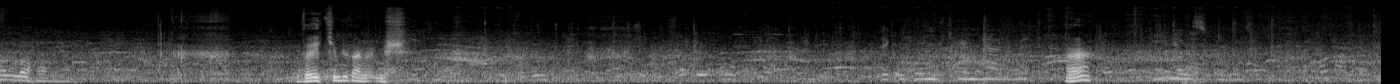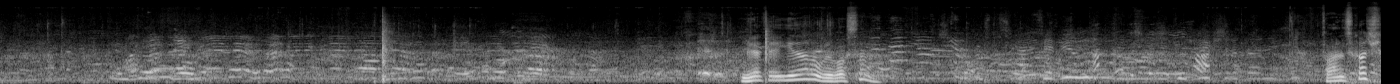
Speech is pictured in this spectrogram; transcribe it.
Allah Allah. Dayı kim bir kaybetmiş? Tek koymuş koymuş? Millet enginar oluyor baksana. Seviyor musun? Valla 75 lira tanesi. Kaç?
